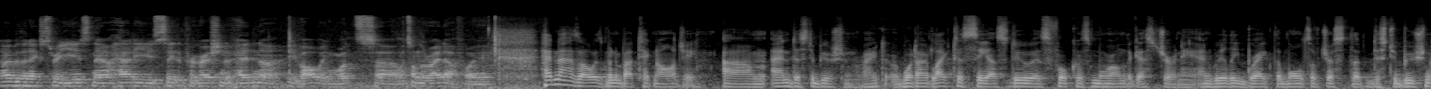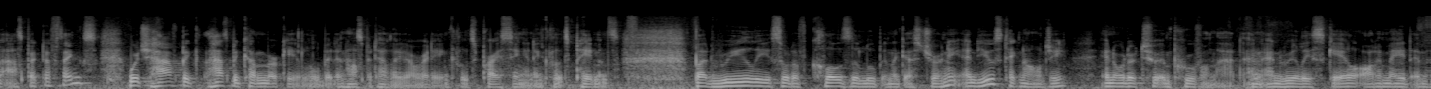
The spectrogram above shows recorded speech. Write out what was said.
Over the next three years now, how do you see the progression of Hedna evolving? What's, uh, what's on the radar for you? Hedna has always been about technology um, and distribution, right? What I'd like to see us do is focus more on the guest journey and really break the molds of just the distribution aspect of things, which have be has become murky a little bit in hospitality already. Includes pricing and includes payments, but really sort of close the loop in the guest journey and use technology in order to improve on that and, and really scale, automate, and,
